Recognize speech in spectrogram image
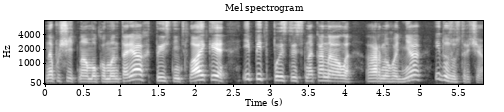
Напишіть нам у коментарях, тисніть лайки і підписуйтесь на канал. Гарного дня і до зустрічі!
